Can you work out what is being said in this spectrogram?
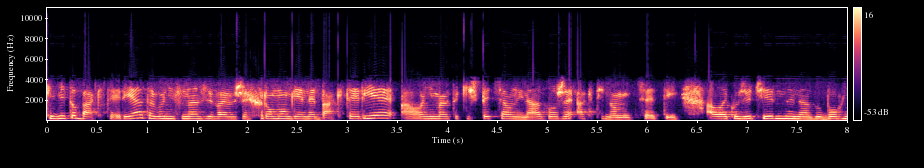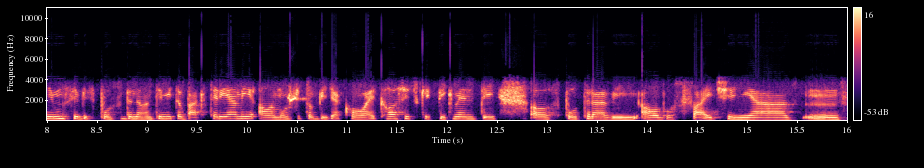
Keď je to baktéria, tak oni sa nazývajú, že chromogénne baktérie a oni majú taký špeciálny názov, že actinomycety. Ale akože čierne na zuboch nemusí byť spôsobené len týmito baktériami, ale môžu to byť ako aj klasické pigmenty e, z potravy alebo z fajčenia, z, mm, z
